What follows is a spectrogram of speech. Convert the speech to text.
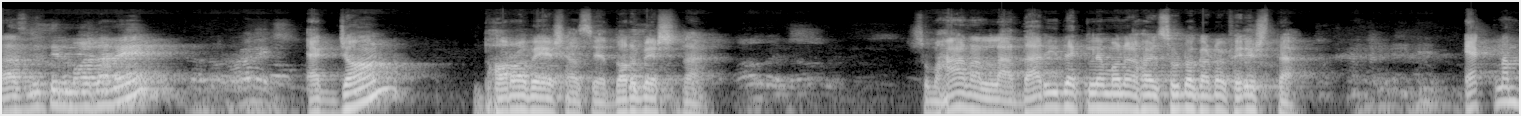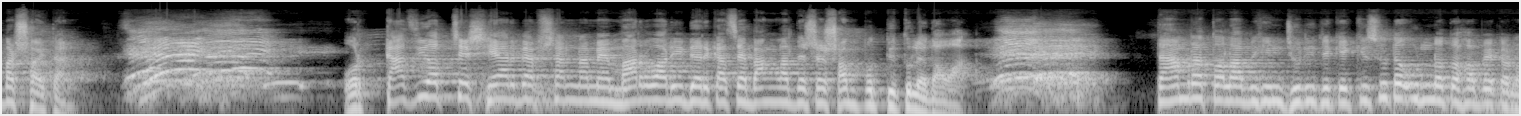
রাজনীতির ময়দানে একজন ধরবেশ আছে দরবেশ না সুহান আল্লাহ দাড়ি দেখলে মনে হয় ছোটখাটো ফেরিস্তা এক নাম্বার শয়তান। ওর কাজই হচ্ছে শেয়ার ব্যবসার নামে মারোয়ারিদের কাছে বাংলাদেশের সম্পত্তি তুলে দেওয়া। তা আমরা তলাবিহীন ঝুড়ি থেকে কিছুটা উন্নত হবে কেন?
